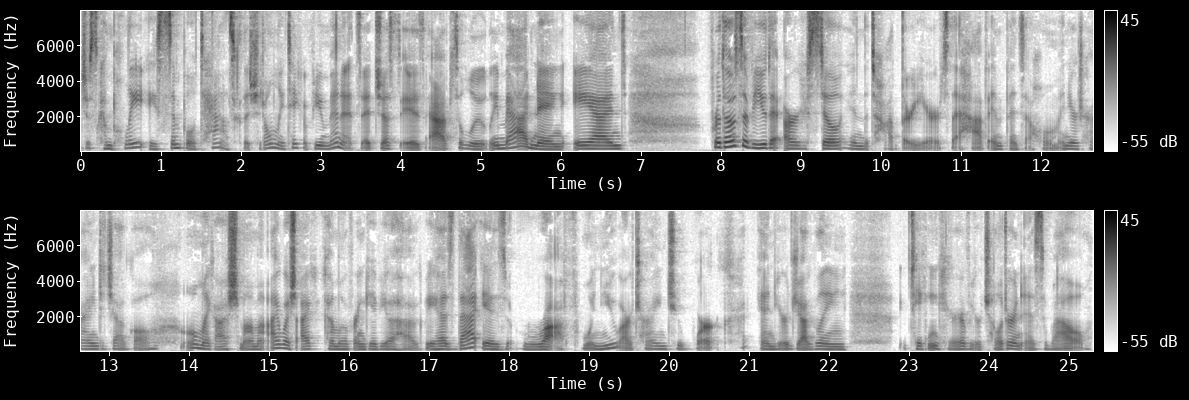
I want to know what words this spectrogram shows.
just complete a simple task that should only take a few minutes. It just is absolutely maddening. And for those of you that are still in the toddler years that have infants at home and you're trying to juggle, oh my gosh, mama, I wish I could come over and give you a hug because that is rough when you are trying to work and you're juggling taking care of your children as well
